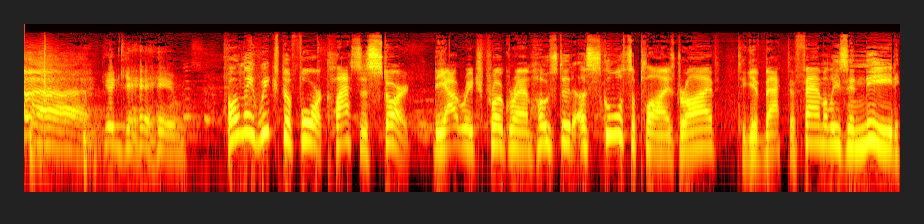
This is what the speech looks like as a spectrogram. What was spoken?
Ah, good game. Only weeks before classes start, the outreach program hosted a school supplies drive to give back to families in need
